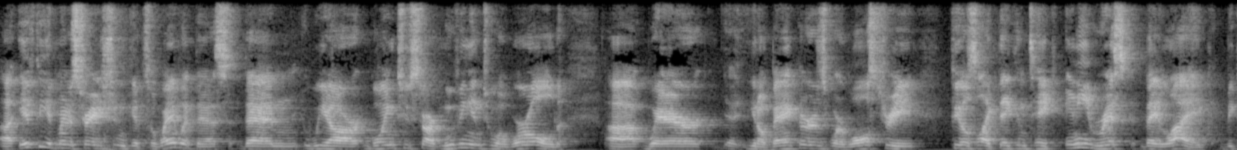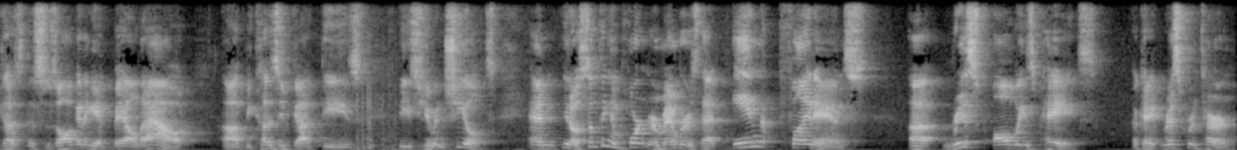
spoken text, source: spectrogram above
Uh, if the administration gets away with this, then we are going to start moving into a world uh, where you know bankers, where Wall Street feels like they can take any risk they like because this is all going to get bailed out uh, because you've got these these human shields. And you know something important to remember is that in finance, uh, risk always pays. Okay, risk return.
